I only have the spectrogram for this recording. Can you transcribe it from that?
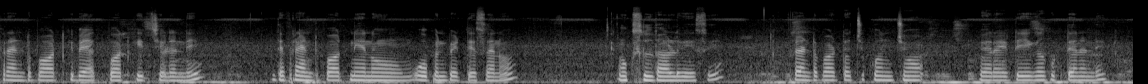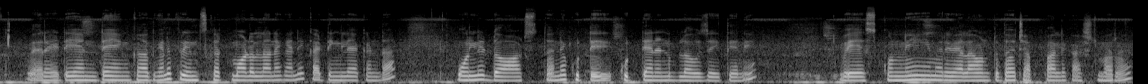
ఫ్రంట్ పార్ట్కి బ్యాక్ పార్ట్కి ఇచ్చాడండి. అంటే ఫ్రంట్ పార్ట్ నేను ఓపెన్ పెట్టేశాను. ముక్సులు తాళ్ళు వేసి. ఫ్రంట్ పార్ట్ వచ్చి కొంచెం వెరైటీగా కుట్టానండి. వెరైటీ అంటే ఏం కాదు కానీ ప్రిన్స్ కట్ మోడల్లోనే కానీ కటింగ్ లేకుండా ఓన్లీ డాట్స్తోనే కుట్టి కుట్టానండి బ్లౌజ్ అయితేని. వేసుకుని మరి ఎలా ఉంటుందో చెప్పాలి కస్టమరు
